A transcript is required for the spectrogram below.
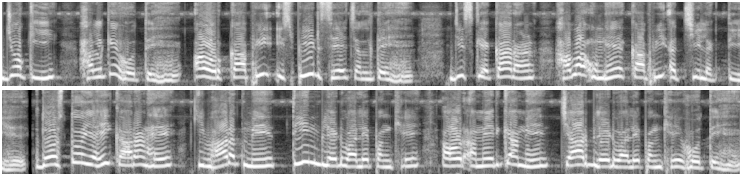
जो कि हल्के होते हैं और काफ़ी स्पीड से चलते हैं, जिसके कारण हवा उन्हें काफ़ी अच्छी लगती है। दोस्तों, यही कारण है कि भारत में तीन ब्लेड वाले पंखे और अमेरिका में चार ब्लेड वाले पंखे होते हैं।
